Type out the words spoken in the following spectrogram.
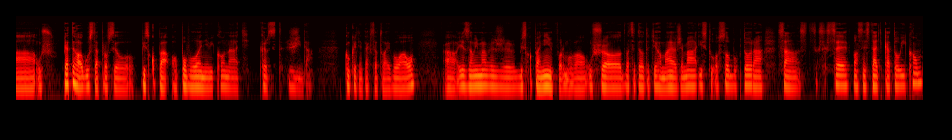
a už 5. augusta prosil biskupa o povolenie vykonať krst Žida. Konkrétne tak sa to aj volalo A je zaujímavé, že biskupa neinformoval už 23. maja, že má istú osobu, ktorá sa chce vlastne stať katolíkom,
